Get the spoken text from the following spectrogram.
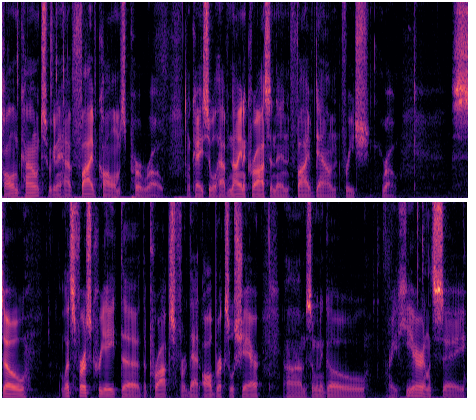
column count, we're going to have five columns per row. Okay, so we'll have nine across and then five down for each row. So let's first create the, the props for that all bricks will share. Um, so I'm going to go right here and let's say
